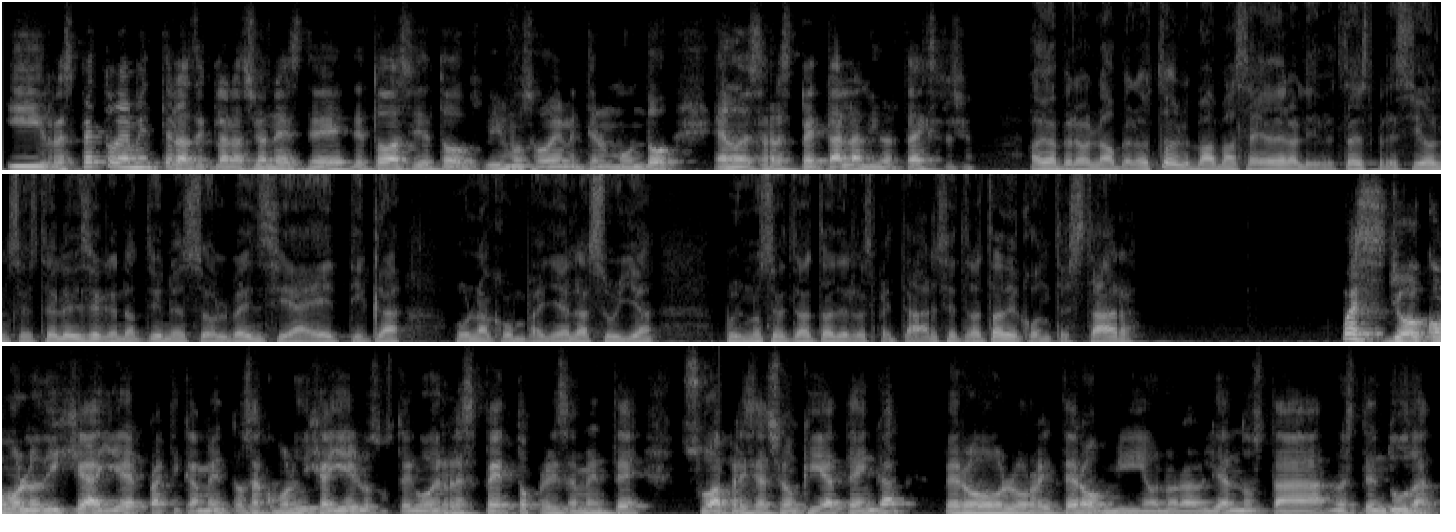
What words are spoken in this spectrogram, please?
y respeto obviamente las declaraciones de, todas y de todos. Vivimos obviamente en un mundo en donde se respeta la libertad de expresión. Oiga, pero no, pero esto va más allá de la libertad de expresión. Si usted le dice que no tiene solvencia ética una compañera suya, pues no se trata de respetar, se trata de contestar. Pues yo, como lo dije ayer prácticamente, o sea, como lo dije ayer, lo sostengo y respeto precisamente su apreciación que ella tenga, pero lo reitero, mi honorabilidad no está, no está en duda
